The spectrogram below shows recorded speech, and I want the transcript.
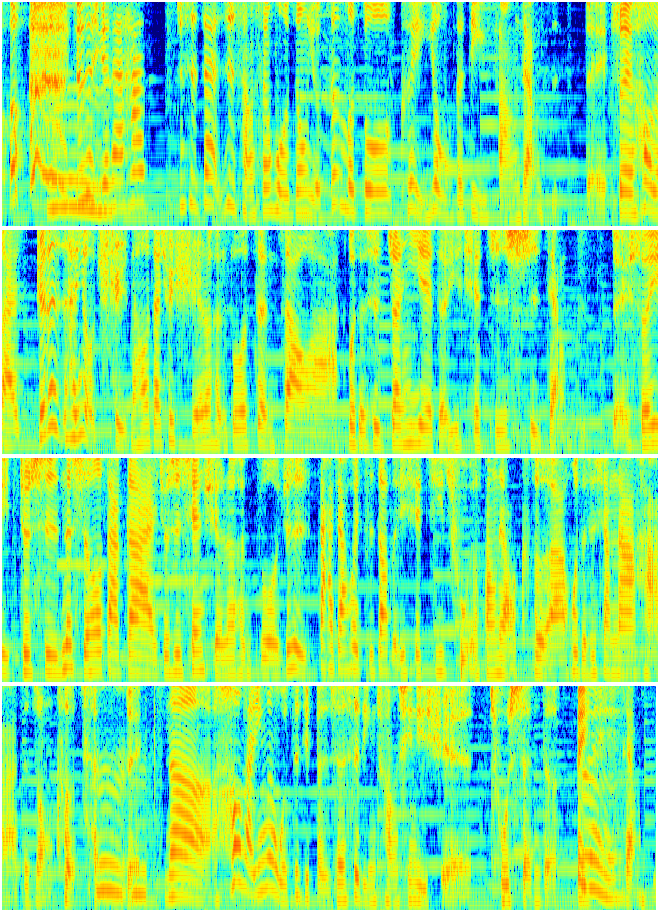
就是原来它就是在日常生活中有这么多可以用的地方，这样子。对，所以后来觉得很有趣，然后再去学了很多证照啊，或者是专业的一些知识，这样子。对，所以就是那时候大概就是先学了很多，就是大家会知道的一些基础的芳疗课啊，或者是像纳哈啦这种课程。对嗯嗯，那后来因为我自己本身是临床心理学出身的背景，这样子。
